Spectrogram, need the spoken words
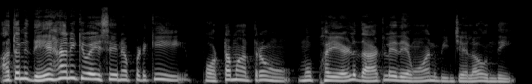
అతని దేహానికి వయసైనప్పటికీ పొట్ట మాత్రం ముప్పై ఏళ్ళు దాటలేదేమో అనిపించేలా ఉంది.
